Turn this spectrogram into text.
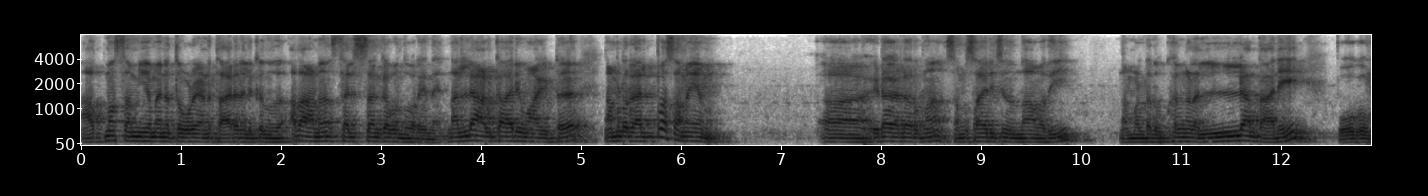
ആത്മസംയമനത്തോടെയാണ് താര നിൽക്കുന്നത്. അതാണ് സത്സംഗം എന്ന് പറയുന്നത്. നല്ല ആൾക്കാരുമായിട്ട് നമ്മളൊരു അല്പസമയം ആ, ഇടകലർന്ന് സംസാരിച്ച് നിന്നാൽ മതി. നമ്മളുടെ ദുഃഖങ്ങളെല്ലാം താനേ പോകും.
